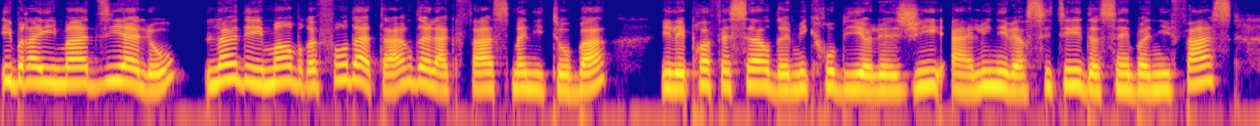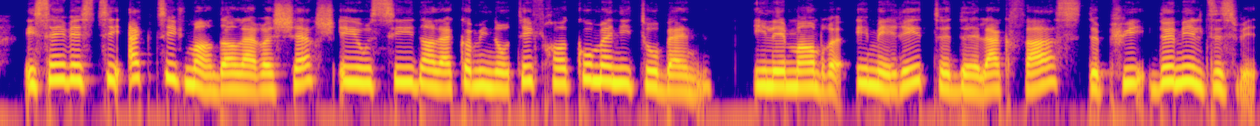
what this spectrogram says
Ibrahima Diallo, l'un des membres fondateurs de l'ACFAS Manitoba, il est professeur de microbiologie à l'Université de Saint-Boniface et s'investit activement dans la recherche et aussi dans la communauté franco-manitobaine. Il est membre émérite de l'ACFAS depuis 2018.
